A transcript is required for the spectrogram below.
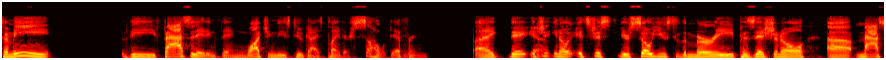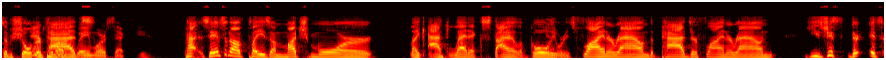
to me, the fascinating thing watching these two guys play, they're so different. Mm. Like they, it's, Yeah. you know, it's just you're so used to the Murray positional, uh, massive shoulder Samsonov's pads. way more sexy Samsonov plays a much more like athletic style of goalie where he's flying around, the pads are flying around. He's just there. It's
